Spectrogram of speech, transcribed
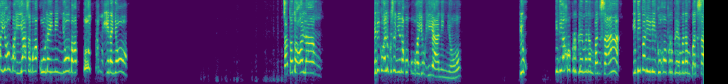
kayo ang mahiya sa mga kulay ninyo, mga putang ina nyo! Sa totoo lang, hindi ko alam kung saan nyo nakukuha yung hiya ninyo. Yung, hindi ako problema ng bansa. Hindi paliligo ko problema ng bansa.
